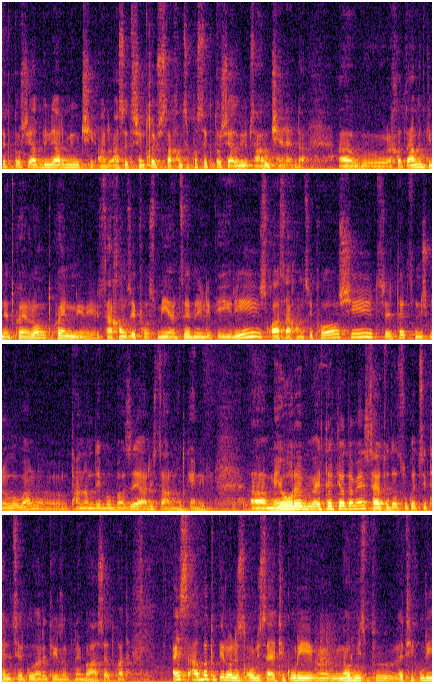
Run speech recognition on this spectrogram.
სექტორში ადგილი არ მიუჩენ ასეთ შემთხვევაში სახელმწიფო სექტორში ადგილებს არ უჩენენ და ახლა წარმოიდგინეთ თქვენ რომ თქვენი სახელმწიფოს მიერ ძებნილი პირი სხვა სახელმწიფოში ერთ-ერთ მნიშვნელოვან hm, თანამდებობაზე არის წარმოდგენილი. მეორე ერთ-ერთი ადამიანი საერთოდაც უკვე წითელი ცირკულარით იზრდება, ასე ვთქვათ. ეს ალბათ უპირველეს ყოვლისა ეთიკური ნორმის ეთიკური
